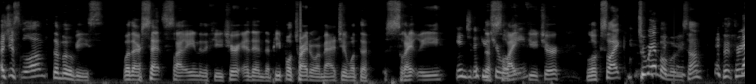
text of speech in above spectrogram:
I just love the movies where they're set slightly into the future, and then the people try to imagine what the slightly Into the the future will slight be. future looks like. Two Rambo movies, huh? Th- three,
